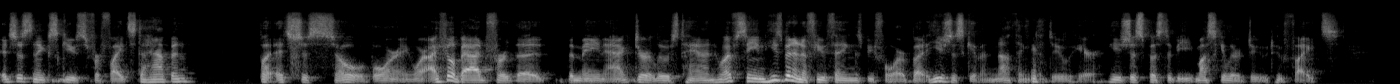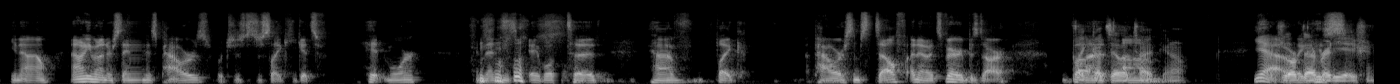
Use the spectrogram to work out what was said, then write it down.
it's just an excuse for fights to happen but it's just so boring where i feel bad for the the main actor lewis tan who i've seen he's been in a few things before but he's just given nothing to do here. He's just supposed to be muscular dude who fights you know? I don't even understand his powers which is just like he gets hit more and then he's able to have like powers himself. I know it's very bizarre It's like Godzilla um, type, you know, yeah absorb like that his- radiation.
